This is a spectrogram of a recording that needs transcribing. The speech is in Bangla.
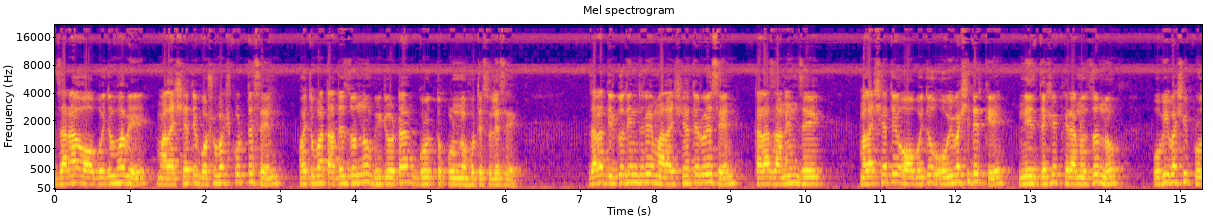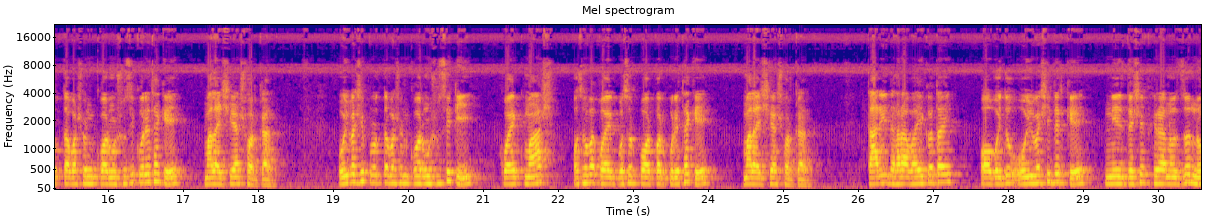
যারা অবৈধভাবে মালয়েশিয়াতে বসবাস করতেছেন, হয়তোবা তাদের জন্য ভিডিওটা গুরুত্বপূর্ণ হতে চলেছে। যারা দীর্ঘদিন ধরে মালয়েশিয়াতে রয়েছেন, তারা জানেন যে মালয়েশিয়াতে অবৈধ অভিবাসীদেরকে নিজ দেশে ফেরানোর জন্য অভিবাসী প্রত্যাবাসন কর্মসূচি করে থাকে মালয়েশিয়া সরকার। অভিবাসী প্রত্যাবাসন কর্মসূচিটি কয়েক মাস অথবা কয়েক বছর পর পর করে থাকে মালয়েশিয়া সরকার। তারই ধারাবাহিকতায় অবৈধ অভিবাসীদেরকে নিজ দেশে ফেরানোর জন্য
